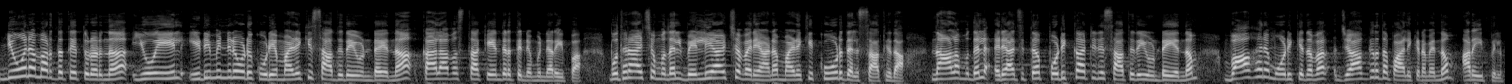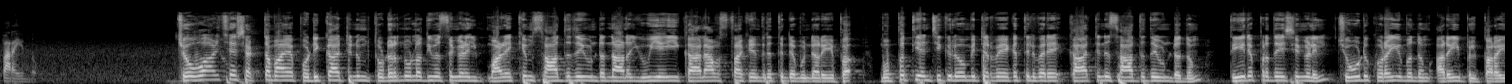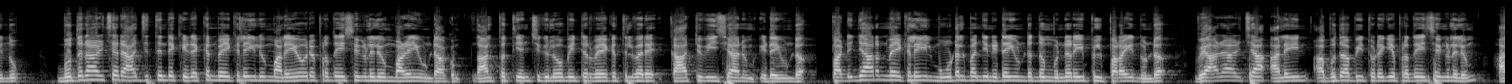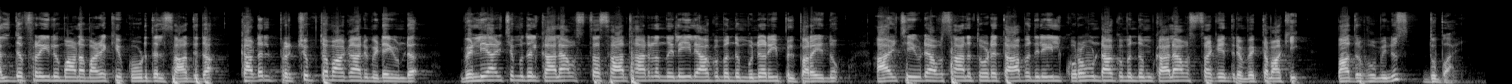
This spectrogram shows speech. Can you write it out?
ന്യൂനമർദ്ദത്തെ തുടർന്ന് യു എയിൽ ഇടിമിന്നലോട് കൂടിയ മഴയ്ക്ക് സാധ്യതയുണ്ട് എന്ന് കാലാവസ്ഥാ കേന്ദ്രത്തിന്റെ മുന്നറിയിപ്പ്. ബുധനാഴ്ച മുതൽ വെള്ളിയാഴ്ച വരെയാണ് മഴയ്ക്ക് കൂടുതൽ സാധ്യത. നാളെ മുതൽ രാജ്യത്ത് പൊടിക്കാറ്റിന് സാധ്യതയുണ്ട് എന്നും വാഹനം ഓടിക്കുന്നവർ ജാഗ്രത പാലിക്കണമെന്നും അറിയിപ്പിൽ പറയുന്നു. ചൊവ്വാഴ്ച ശക്തമായ പൊടിക്കാറ്റിനും തുടർന്നുള്ള ദിവസങ്ങളിൽ മഴയ്ക്കും സാധ്യതയുണ്ടെന്നാണ് യു എ ഇ കാലാവസ്ഥാ കേന്ദ്രത്തിന്റെ മുന്നറിയിപ്പ്. മുപ്പത്തിയഞ്ച് കിലോമീറ്റർ വേഗത്തിൽ വരെ കാറ്റിന് സാധ്യതയുണ്ടെന്നും തീരപ്രദേശങ്ങളിൽ ചൂട് കുറയുമെന്നും അറിയിപ്പിൽ പറയുന്നു. ബുധനാഴ്ച രാജ്യത്തിന്റെ കിഴക്കൻ മേഖലയിലും മലയോര പ്രദേശങ്ങളിലും മഴയുണ്ടാകും. നാൽപ്പത്തിയഞ്ച് കിലോമീറ്റർ വേഗത്തിൽ വരെ കാറ്റ് വീശാനും ഇടയുണ്ട്. പടിഞ്ഞാറൻ മേഖലയിൽ മൂടൽമഞ്ഞിനിടയുണ്ടെന്നും മുന്നറിയിപ്പിൽ പറയുന്നുണ്ട്. വ്യാഴാഴ്ച അലൈൻ അബുദാബി തുടങ്ങിയ പ്രദേശങ്ങളിലും അൽദഫ്രയിലുമാണ് മഴയ്ക്ക് കൂടുതൽ സാധ്യത. കടൽ പ്രക്ഷുബ്ധമാകാനും ഇടയുണ്ട്. വെള്ളിയാഴ്ച മുതൽ കാലാവസ്ഥ സാധാരണ നിലയിലാകുമെന്നും മുന്നറിയിപ്പിൽ പറയുന്നു. ആഴ്ചയുടെ അവസാനത്തോടെ താപനിലയിൽ കുറവുണ്ടാകുമെന്നും കാലാവസ്ഥാ കേന്ദ്രം വ്യക്തമാക്കി. Mathrubhumi news Dubai.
